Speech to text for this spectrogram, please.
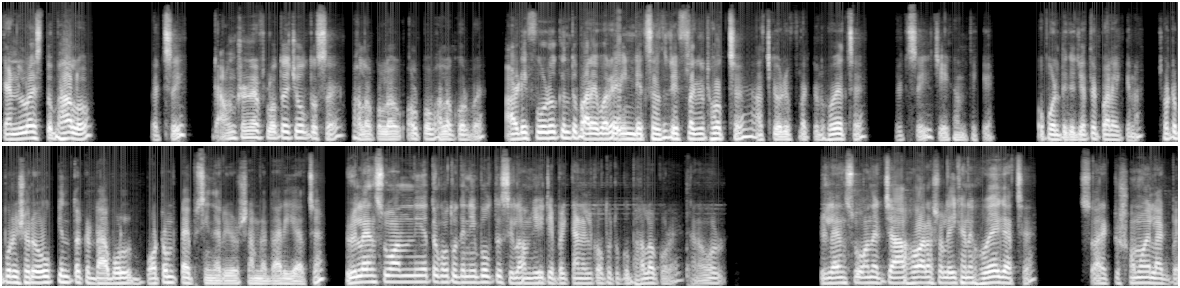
ক্যান্ডেল ওয়াইজ তো ভালো লেটস ডাউন ট্রেনের ফ্লোতে চলতেছে, ভালো করলে অল্প ভালো করবে। আরডি ফোরও কিন্তু বারে বারে ইন্ডেক্সের রিফ্লেক্টেড হচ্ছে, আজকেও রিফ্লেক্টেড হয়েছে। যে এখান থেকে উপর দিকে যেতে পারে কিনা। ছোট পরিসরে ও কিন্তু একটা ডাবল বটম টাইপ সিনারিওর সামনে দাঁড়িয়ে আছে। রিলায়েন্স ওয়ান নিয়ে তো কতদিনই বলতেছিলাম যে এই টাইপের ক্যান্ডেল কতটুকু ভালো করে। কারণ ওর রিলায়েন্স ওয়ানের যা হওয়ার আসলে এখানে হয়ে গেছে সো আর একটু সময় লাগবে।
